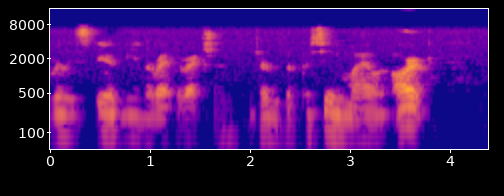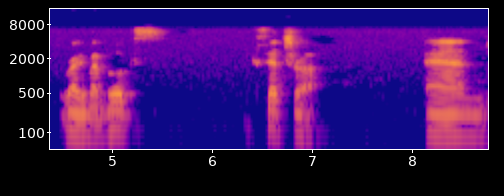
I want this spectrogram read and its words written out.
really steered me in the right direction in terms of pursuing my own art, writing my books, etc. And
